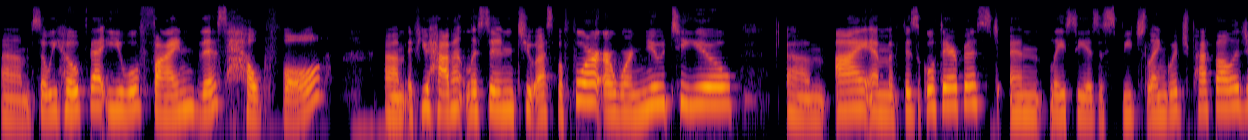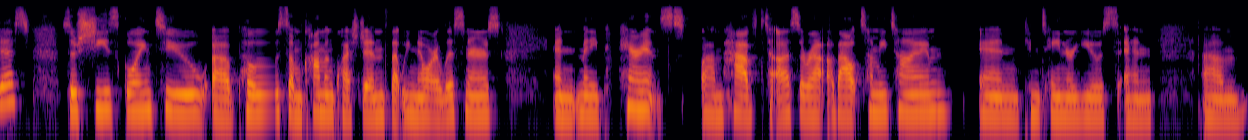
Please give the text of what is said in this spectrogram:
Um, so, we hope that you will find this helpful. Um, if you haven't listened to us before or we're new to you, um, I am a physical therapist, and Lacey is a speech language pathologist. So she's going to uh, pose some common questions that we know our listeners and many parents um, have to us around, about tummy time and container use, and um,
